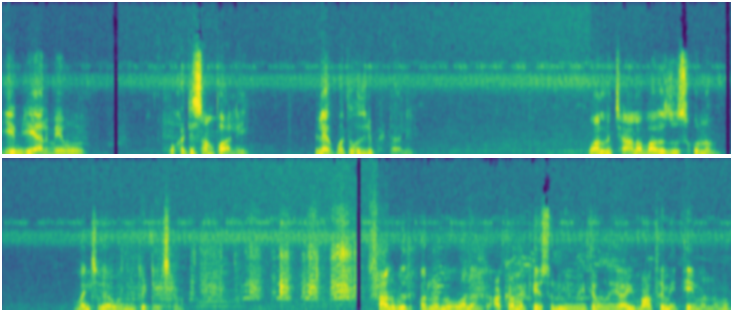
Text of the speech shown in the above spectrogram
ఏం చేయాలి మేము? ఒకటి చంపాలి లేకపోతే వదిలిపెట్టాలి. వాళ్ళని చాలా బాగా చూసుకున్నాం. మంచిగా వదిలిపెట్టేసినాం సానుభూతి పరులను వాళ్ళ అక్రమ కేసులు ఏవైతే ఉన్నాయో అవి మాత్రం ఎత్తేయమన్నాము.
